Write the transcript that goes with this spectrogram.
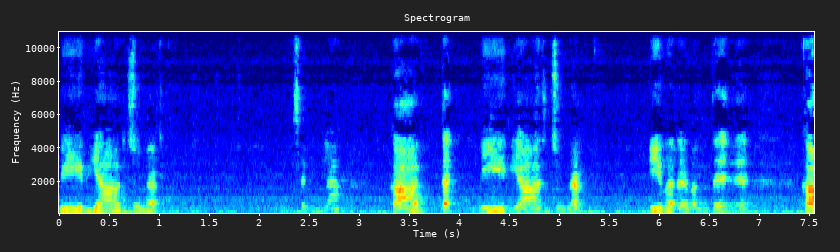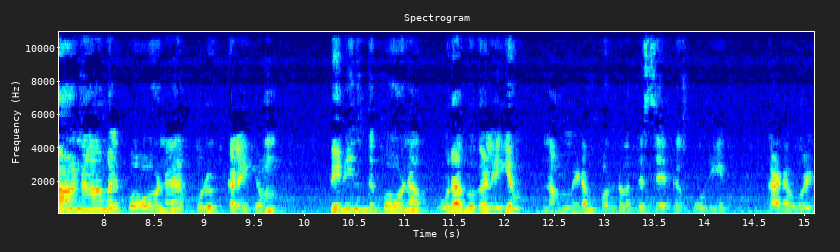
வீரியார்ஜுனர் சரிங்களா? காத்த வீரியார்ஜுனர் இவரை வந்து காணாமல் போன பொருட்களையும் பிரிந்து போன உறவுகளையும் நம்மிடம் கொண்டு வந்து சேர்க்கக்கூடிய கடவுள்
